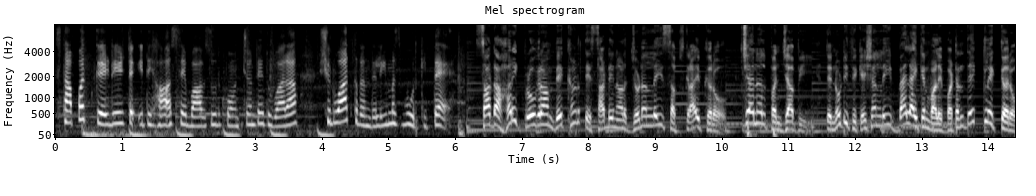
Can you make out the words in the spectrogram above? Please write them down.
ਸਥਾਪਿਤ ਕ੍ਰੈਡਿਟ ਇਤਿਹਾਸ ਦੇ ਬਾਵਜੂਦ ਪਹੁੰਚਣ ਤੇ ਦੁਬਾਰਾ ਸ਼ੁਰੂਆਤ ਕਰਨ ਦੇ ਲਈ ਮਜਬੂਰ ਕੀਤਾ ਹੈ। ਸਾਡਾ ਹਰ ਇੱਕ ਪ੍ਰੋਗਰਾਮ ਦੇਖਣ ਤੇ ਸਾਡੇ ਨਾਲ ਜੁੜਨ ਲਈ ਸਬਸਕ੍ਰਾਈਬ ਕਰੋ। ਚੈਨਲ ਪੰਜਾਬੀ ਤੇ ਨੋਟੀਫਿਕੇਸ਼ਨ ਲਈ ਬੈਲ ਆਈਕਨ ਵਾਲੇ ਬਟਨ ਤੇ ਕਲਿੱਕ ਕਰੋ।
